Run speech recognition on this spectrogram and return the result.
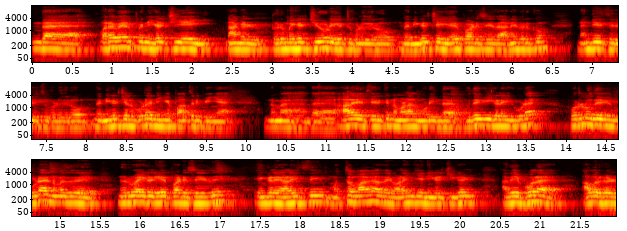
இந்த வரவேற்பு நிகழ்ச்சியை நாங்கள் பெருமகிழ்ச்சியோடு ஏற்றுக்கொள்கிறோம். இந்த நிகழ்ச்சியை ஏற்பாடு செய்த அனைவருக்கும் நன்றியை தெரிவித்துக் கொள்கிறோம். இந்த நிகழ்ச்சியில் கூட நீங்கள் பார்த்துருப்பீங்க. நம்ம அந்த ஆலயத்திற்கு நம்மளால் முடிந்த உதவிகளை கூட பொருள் உதவி கூட நமது நிர்வாகிகள் ஏற்பாடு செய்து எங்களை அழைத்து மொத்தமாக அதை வழங்கிய நிகழ்ச்சிகள். அதே போல் அவர்கள்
